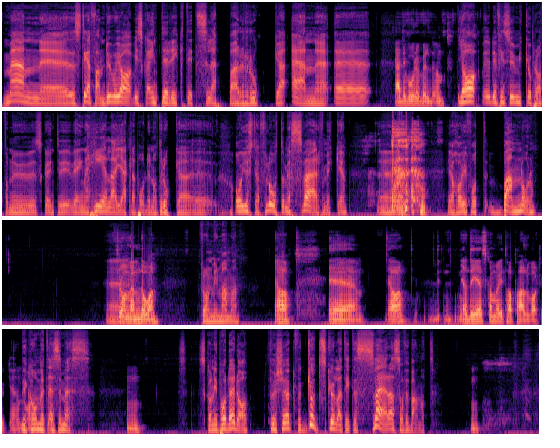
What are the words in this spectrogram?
Men eh, Stefan, du och jag, vi ska inte riktigt släppa Ruka än. Eh, Ja, det vore väl dumt. ja, det finns ju mycket att prata om. Nu ska inte vi ägna hela jäkla podden åt Ruka. Eh, och just det, förlåt om jag svär för mycket. Eh, jag har ju fått bannor. Eh, Från vem då? Från min mamma. Ja, eh, ja, ja, det ska man ju ta på allvar tycker jag ändå. Det kom ett sms. Mm. Ska ni podda idag? Försök för guds skull att inte svära så förbannat. Mm.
